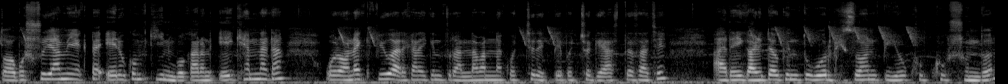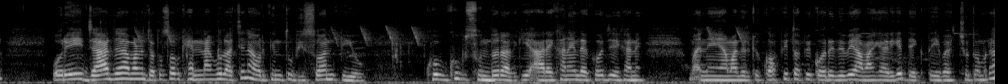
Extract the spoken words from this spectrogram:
তো অবশ্যই আমি একটা এরকম কিনবো। কারণ এই খেলনাটা ওর অনেক প্রিয়, আর এখানে কিন্তু রান্নাবান্না করছে, দেখতেই পাচ্ছ গ্যাস ট্যাস আছে। আর এই গাড়িটাও কিন্তু ওর ভীষণ প্রিয়, খুব খুব সুন্দর। ওর এই যা যা মানে যত সব খেলনাগুলো আছে না, ওর কিন্তু ভীষণ প্রিয়। খুব খুব সুন্দর আর কি। আর এখানে দেখো যে এখানে মানে আমাদেরকে কফি টফি করে দেবে আমাকে আর কি, দেখতেই পাচ্ছ তোমরা।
